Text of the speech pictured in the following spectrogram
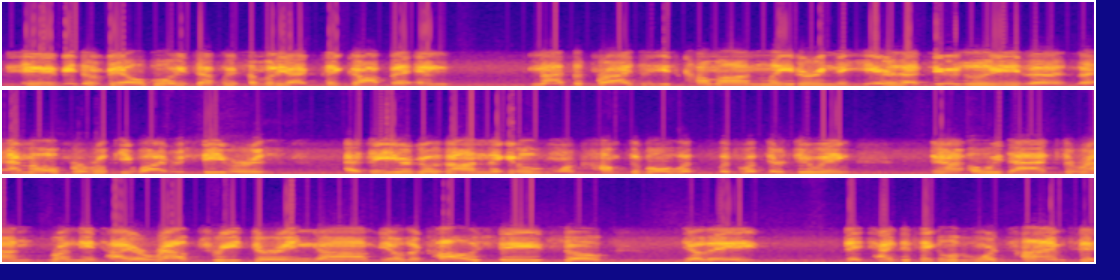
if he's available, he's definitely somebody I'd pick up. And not surprised that he's come on later in the year. That's usually the, the MO for rookie wide receivers. As the year goes on, they get a little more comfortable with, with what they're doing. They're not always asked to run run the entire route tree during um, you know their college days, so you know they they tend to take a little more time to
